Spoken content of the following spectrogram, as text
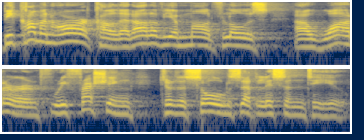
Become an oracle that out of your mouth flows uh, water and refreshing to the souls that listen to you.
